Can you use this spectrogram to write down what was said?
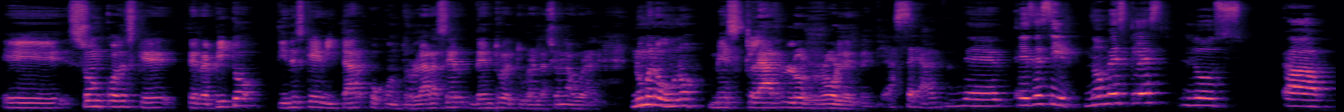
eh, son cosas que, te repito, tienes que evitar o controlar hacer dentro de tu relación laboral. Número uno, mezclar los roles. Ya sea, es decir, no mezcles los ah,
